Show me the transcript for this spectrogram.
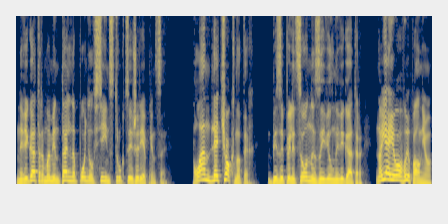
Навигатор моментально понял все инструкции Жеребкинса. «План для чокнутых», — безапелляционно заявил навигатор. «Но я его выполню».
